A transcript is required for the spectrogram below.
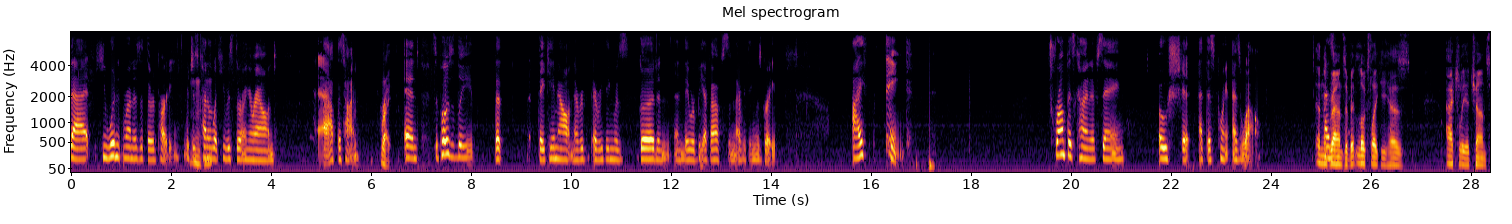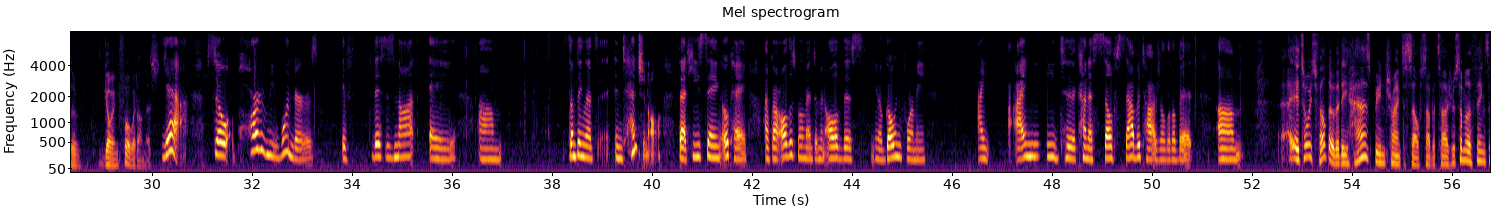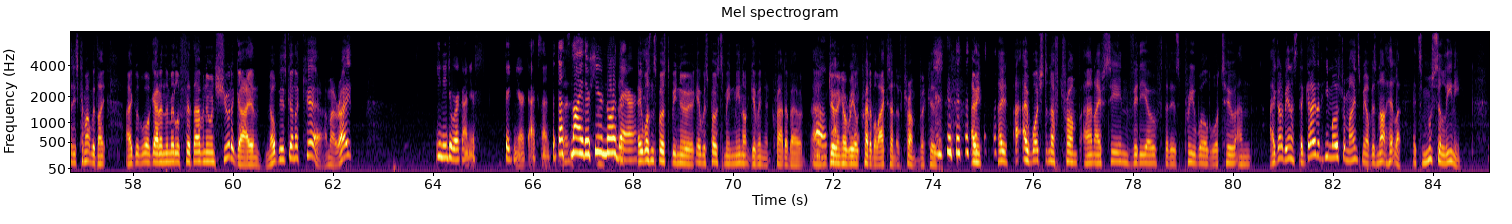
that he wouldn't run as a third party, which is kind of Mhm. what he was throwing around at the time. Right. And supposedly that they came out and every everything was good and and they were BFFs and everything was great. I think Trump is kind of saying, "Oh shit" at this point as well. In the As- grounds of it, looks like he has actually a chance of going forward on this. Yeah. So part of me wonders if this is not a um, something that's intentional. That he's saying, okay, I've got all this momentum and all of this, you know, going for me. I I need to kind of self sabotage a little bit. Um, It's always felt though that he has been trying to self-sabotage with some of the things that he's come up with. Like, I could walk out in the middle of Fifth Avenue and shoot a guy, and nobody's gonna care. Am I right? you need to work on your fake New York accent, but that's Uh, neither here nor there. It wasn't supposed to be New York. It was supposed to mean me not giving a crap about um, Oh, okay. doing a real credible accent of Trump because I mean I I watched enough Trump and I've seen video that is pre World War II and I got to be honest, the guy that he most reminds me of is not Hitler. It's Mussolini,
